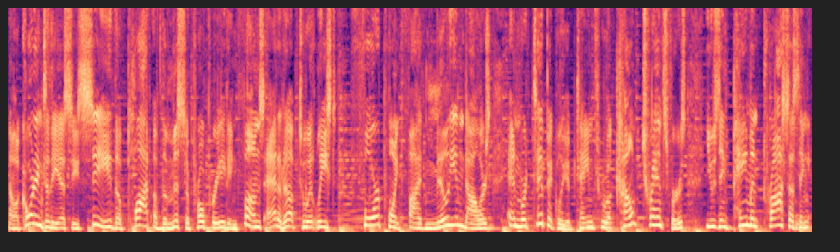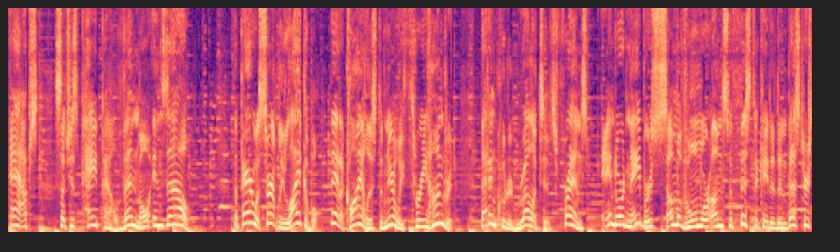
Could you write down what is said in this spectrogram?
Now, according to the SEC, the plot of the misappropriating funds added up to at least $4.5 million and were typically obtained through account transfers using payment processing apps such as PayPal, Venmo, and Zelle. The pair was certainly likable. They had a client list of nearly 300. That included relatives, friends, and or neighbors, some of whom were unsophisticated investors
